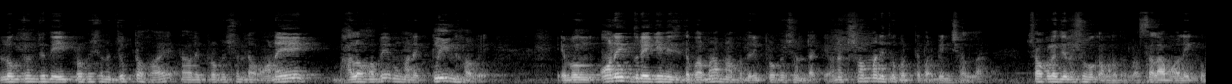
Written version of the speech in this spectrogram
লোকজন যদি এই প্রফেশনে যুক্ত হয়, তাহলে প্রফেশনটা অনেক ভালো হবে এবং অনেক ক্লিন হবে। এবং অনেক দূরে এগিয়ে নিয়ে যেতে পারব আমরা আমাদের এই প্রফেশনটাকে অনেক সম্মানিত করতে পারব, ইনশাল্লাহ। সকলের জন্য শুভকামনা থাকল। আসসালামু আলাইকুম।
